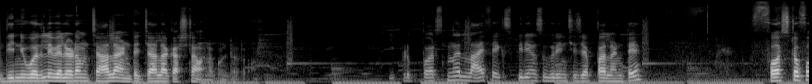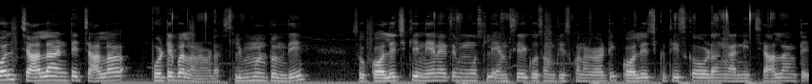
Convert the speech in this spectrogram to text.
దీన్ని వదిలి వెళ్ళడం చాలా అంటే చాలా కష్టం అనుకుంటారు. ఇప్పుడు పర్సనల్ లైఫ్ ఎక్స్పీరియన్స్ గురించి చెప్పాలంటే ఫస్ట్ ఆఫ్ ఆల్ చాలా అంటే చాలా పోర్టబుల్ అనమాట స్లిమ్ ఉంటుంది. సో కాలేజ్కి నేనైతే మోస్ట్లీ ఎంసీఏ కోసం తీసుకున్నాను కాబట్టి కాలేజ్కి తీసుకోవడం కానీ చాలా అంటే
